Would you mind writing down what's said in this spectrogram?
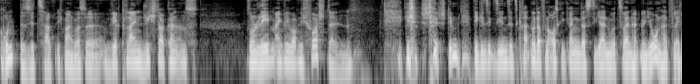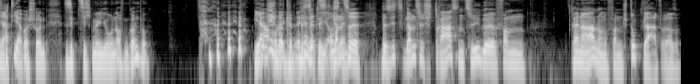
Grundbesitz hat. Ich meine, was, äh, wir kleinen Lichter können uns so ein Leben eigentlich überhaupt nicht vorstellen. Stimmt, wir sind jetzt gerade nur davon ausgegangen, dass die ja nur zweieinhalb Millionen hat. Vielleicht Ja. hat die aber schon 70 Millionen auf dem Konto. Ja, oder Kann- kann besitzt, natürlich auch ganze, besitzt ganze Straßenzüge von, keine Ahnung, von Stuttgart oder so.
